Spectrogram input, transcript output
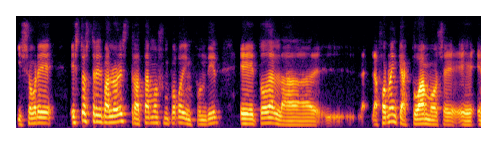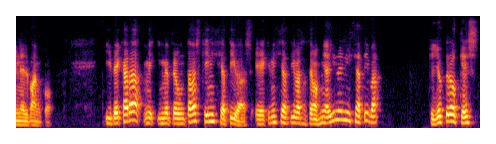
Y sobre estos tres valores tratamos un poco de infundir eh, toda la, forma en que actuamos eh, eh, en el banco. Y de cara, y me preguntabas qué iniciativas, qué iniciativas hacemos. Mira, hay una iniciativa que yo creo que es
